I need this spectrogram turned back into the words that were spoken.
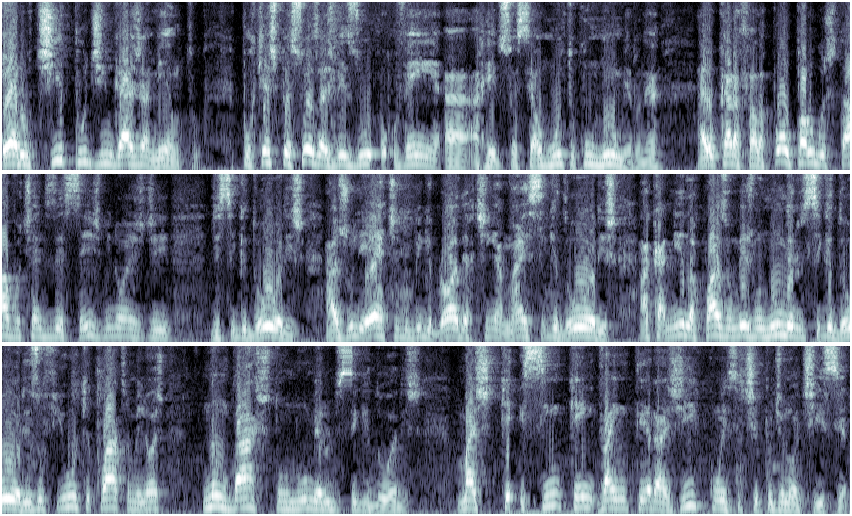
Era o tipo de engajamento. Porque as pessoas às vezes veem a, a rede social muito com número, né? Aí o cara fala, pô, o Paulo Gustavo tinha 16 milhões de, de seguidores, a Juliette do Big Brother tinha mais seguidores, a Camila quase o mesmo número de seguidores, o Fiuk 4 milhões. Não basta um número de seguidores mas que, sim quem vai interagir com esse tipo de notícia.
